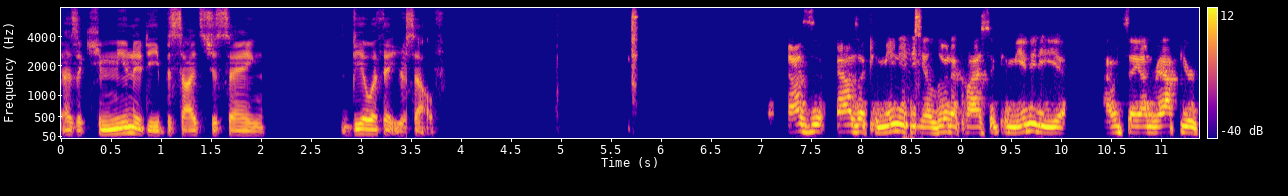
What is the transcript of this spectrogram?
as a community besides just saying deal with it yourself? As as a community, a Luna Classic community, I would say unwrap your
